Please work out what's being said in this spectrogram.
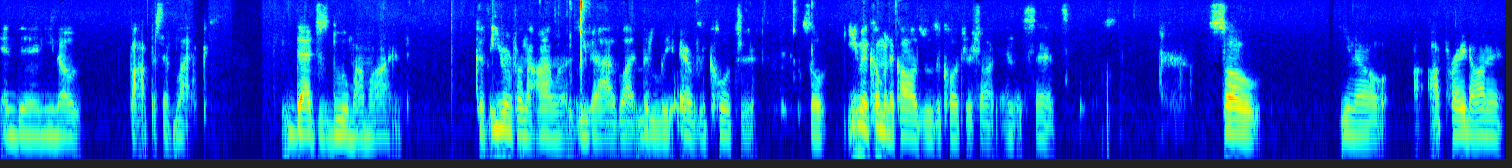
and then, you know, 5% black. That just blew my mind. Because even from the islands, you have like literally every culture. So even coming to college was a culture shock in a sense. So, you know, I prayed on it,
